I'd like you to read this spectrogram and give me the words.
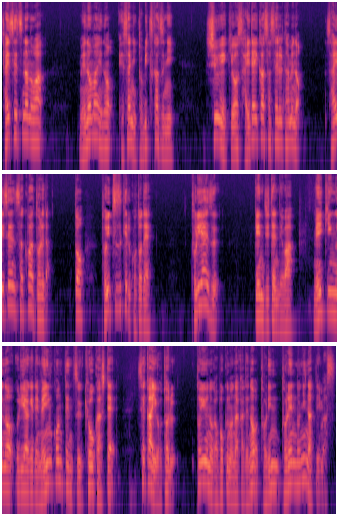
大切なのは目の前の餌に飛びつかずに収益を最大化させるための最善策はどれだと問い続けることでとりあえず現時点ではメイキングの売り上げでメインコンテンツ強化して世界を取るというのが僕の中でのトレンドになっています。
